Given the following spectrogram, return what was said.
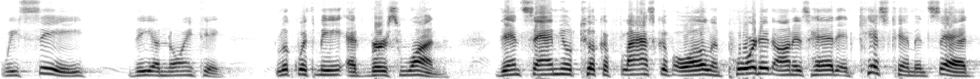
we see the anointing. Look with me at verse 1. Then Samuel took a flask of oil and poured it on his head and kissed him and said,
